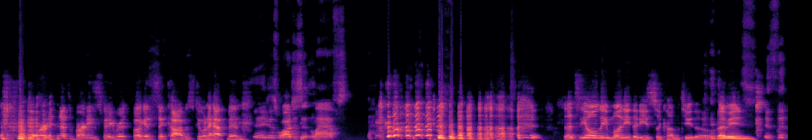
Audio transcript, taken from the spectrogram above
That's, Bernie, that's Bernie's favorite fucking sitcom is Two and a Half Men. And he just watches it and laughs. That's the only money that he's succumbed to, though. I mean, It's the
